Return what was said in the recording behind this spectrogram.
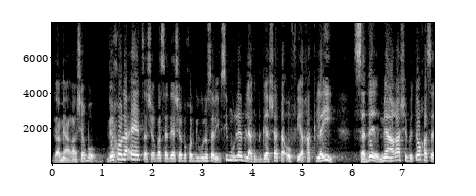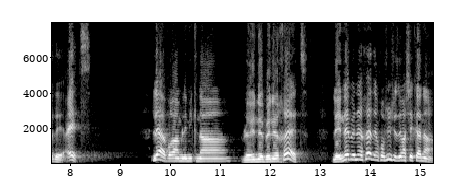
והמערה אשר בו, וכל העץ אשר בשדה אשר בכל גבולו סביב. שימו לב להדגשת האופי החקלאי, שדה, מערה שבתוך השדה, עץ. לאברהם למקנה, לעיני בני חטא. לעיני בני חטא הם חושבים שזה מה שקנה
